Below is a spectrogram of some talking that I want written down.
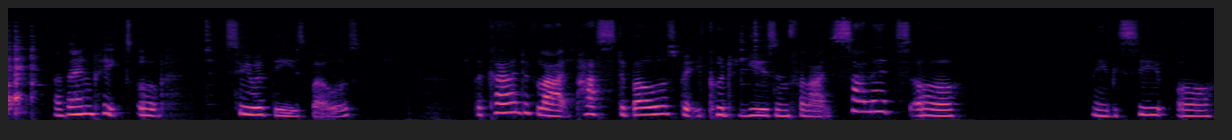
I then picked up two of these bowls. They're kind of like pasta bowls, but you could use them for like salads or maybe soup or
